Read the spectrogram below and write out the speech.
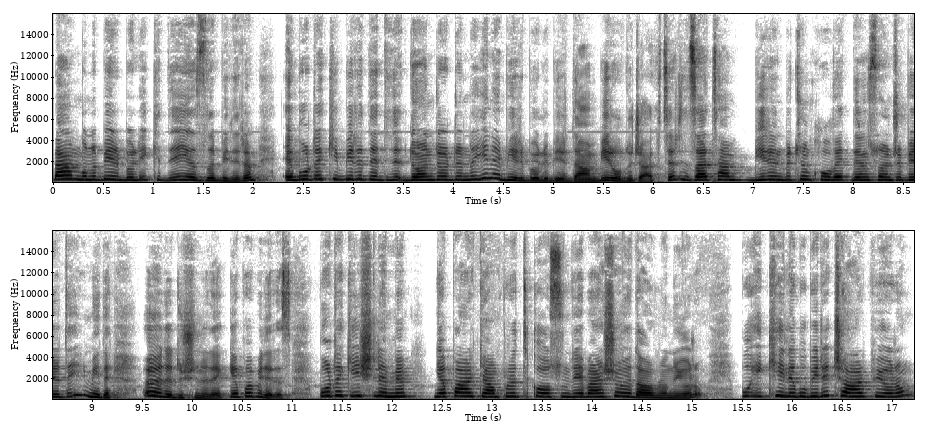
Ben bunu 1 bölü 2 diye yazabilirim. E buradaki 1'i de döndürdüğümde yine 1 bölü 1'den 1 olacaktır. Zaten 1'in bütün kuvvetlerin sonucu 1 değil miydi? Öyle de düşünerek yapabiliriz. Buradaki işlemi yaparken pratik olsun diye ben şöyle davranıyorum. Bu 2 ile bu 1'i çarpıyorum.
